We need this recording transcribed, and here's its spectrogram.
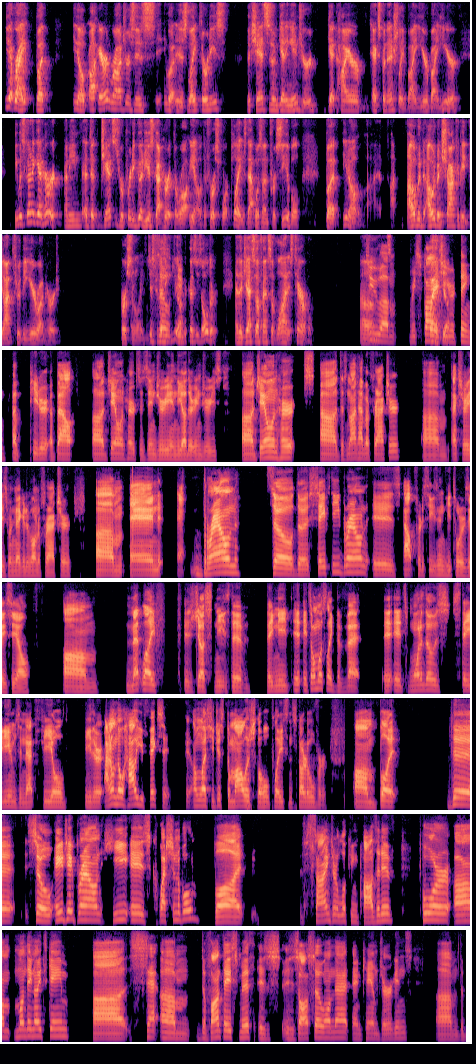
yeah, right. But you know, uh, Aaron Rodgers is what in his late 30s. The chances of him getting injured get higher exponentially by year by year. He was going to get hurt. I mean, uh, the chances were pretty good. He just got hurt the raw, you know, the first four plays. That was unforeseeable. But you know, I, I would I would have been shocked if he'd got through the year unhurt. Personally, just because So he, you know because he's older and the Jets' offensive line is terrible. to um respond ahead, to Joe. your thing, uh, Peter, about uh Jalen Hurts' injury and the other injuries. Uh, Jalen Hurts uh does not have a fracture. Um, X-rays were negative on a fracture. Um, and eh, Brown, so the safety Brown is out for the season. He tore his ACL. Um, MetLife is just needs to. They need. It, it's almost like the vet. It, it's one of those stadiums in that field. Either I don't know how you fix it unless you just demolish the whole place and start over. Um, but the so AJ Brown, he is questionable, but signs are looking positive for um Monday night's game. Uh, set, um, DeVonta Smith is is also on that, and Cam Jurgens, um, the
